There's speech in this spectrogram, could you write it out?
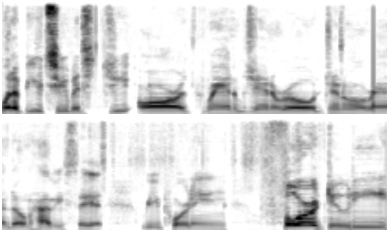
What up, YouTube? It's GR, Random General, General Random, how do you say it? Reporting for duty,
